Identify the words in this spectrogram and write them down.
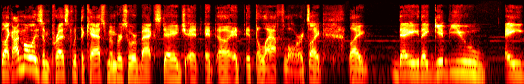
like I'm always impressed with the cast members who are backstage at at, uh, at, at the laugh floor. It's like like they they give you a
